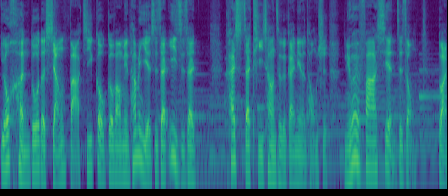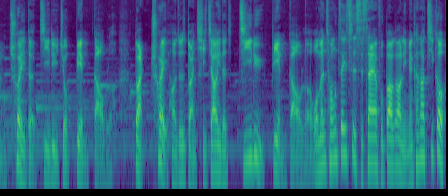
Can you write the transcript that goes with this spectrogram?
有很多的想法机构各方面，他们也是在一直在开始在提倡这个概念的同时，你会发现这种短脆的几率就变高了。短 trade 哈，就是短期交易的几率变高了。我们从这一次十三 F 报告里面看到，机构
